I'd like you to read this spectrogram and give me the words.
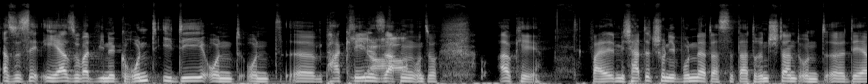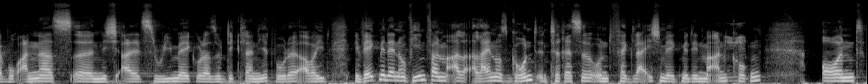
Also es ist eher so was wie eine Grundidee und, und äh, ein paar kleine ja. Sachen und so. Okay. Weil mich hat es schon gewundert, dass das da drin stand und äh, der woanders äh, nicht als Remake oder so deklariert wurde. Aber den werde ich mir dann auf jeden Fall mal allein aus Grundinteresse und Vergleichen werde ich mir den mal angucken. Mhm. Und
